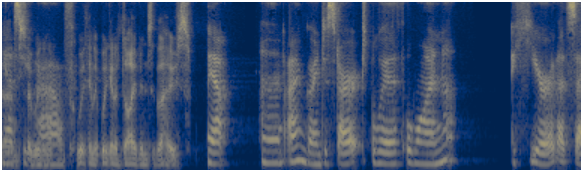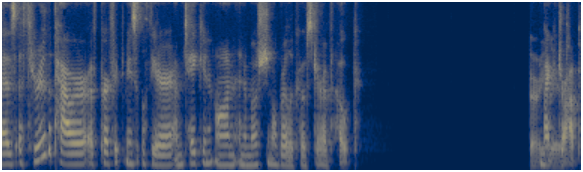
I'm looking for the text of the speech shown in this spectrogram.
Um, Yes, so you we're have. Gonna, we're gonna we're gonna dive into those. Yeah. And I'm going to start with one here that says Through the power of perfect musical theater, I'm taken on an emotional roller coaster of hope. Very Mic good. drop.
